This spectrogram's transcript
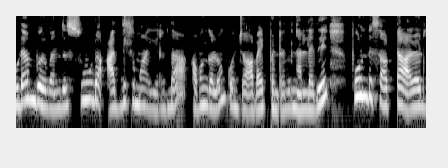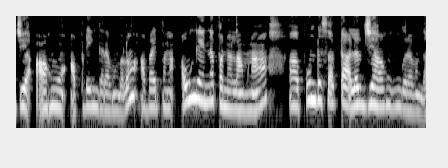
உடம்பு வந்து சூடு அதிகமாக இருந்தால் அவங்களும் கொஞ்சம் அவாய்ட் பண்ணுறது நல்லது. பூண்டு சாப்பிட்டா அலர்ஜி ஆகும் அப்படிங்கிறவங்களும் அவாய்ட் பண்ணலாம். அவங்க என்ன பண்ணலாம்னா பூண்டு சாப்பிட்டா அலர்ஜி ஆகுங்கிறவங்க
